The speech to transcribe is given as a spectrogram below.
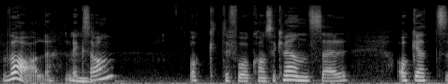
val. Liksom. Och det får konsekvenser. Och att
